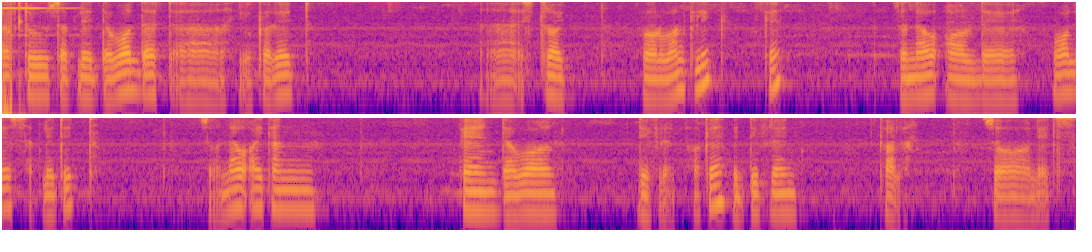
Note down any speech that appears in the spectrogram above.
Have to separate the wall that uh, you create uh, straight for one click. Okay so now all the wall is separated so now I can paint the wall different okay with different color. So let's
